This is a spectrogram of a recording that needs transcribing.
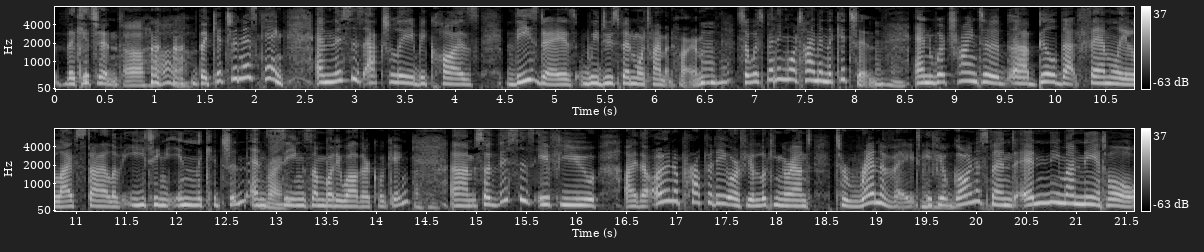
the kitchen. Uh-huh. the kitchen is king. And this is actually because these days we do spend more time at home. Mm-hmm. So we're spending more time in the kitchen. And we're trying to uh, build that family lifestyle of eating in the kitchen and Right. seeing somebody while they're cooking. Um, so this is if you either own a property or if you're looking around to renovate. If you're Mm-hmm. going to spend any money at all,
